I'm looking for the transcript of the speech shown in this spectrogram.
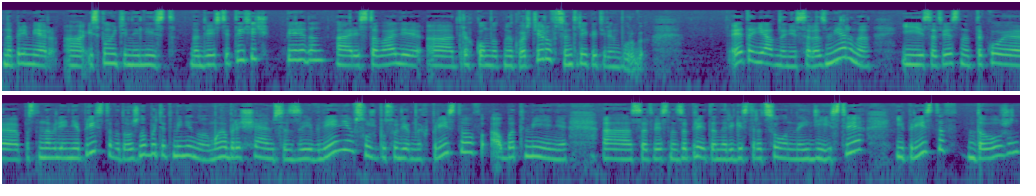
Например, исполнительный лист на 200 тысяч передан, а арестовали трехкомнатную квартиру в центре Екатеринбурга. Это явно несоразмерно, и, соответственно, такое постановление пристава должно быть отменено. Мы обращаемся с заявлением в службу судебных приставов об отмене, э, соответственно, запрета на регистрационные действия, и пристав должен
